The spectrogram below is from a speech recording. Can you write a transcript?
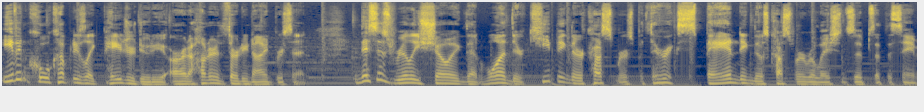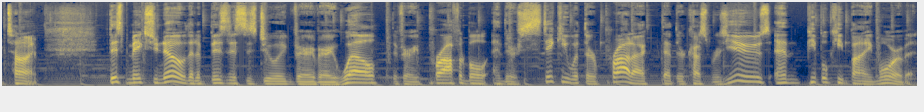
Even cool companies like PagerDuty are at 139%. And this is really showing that one, they're keeping their customers, but they're expanding those customer relationships at the same time. This makes you know that a business is doing very, very well, they're very profitable, and they're sticky with their product that their customers use, and people keep buying more of it.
